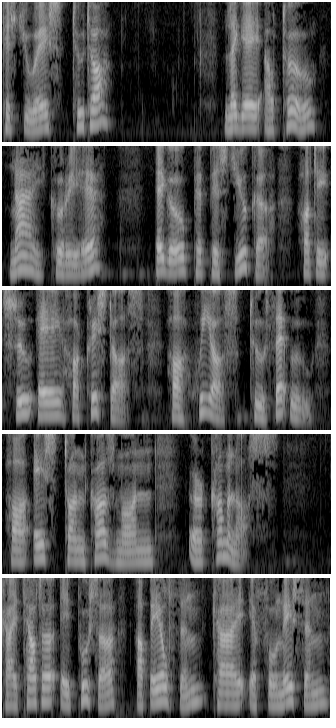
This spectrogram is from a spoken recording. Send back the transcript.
pistues tuta? Lege auto nai curie ego pepistuca hoti su e ho christos ha huios tu theu ha es ton cosmon Urcomenos, cae tauta epusa ap eilthen cae ephonesen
